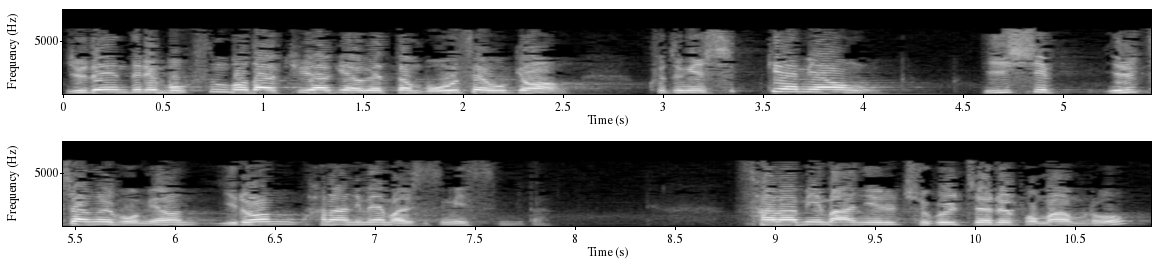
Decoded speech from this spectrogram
유대인들이 목숨보다 귀하게 여겼던 모세오경 그 중에 10계명 21장을 보면 이런 하나님의 말씀이 있습니다. 사람이 만일 죽을 죄를 범함으로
